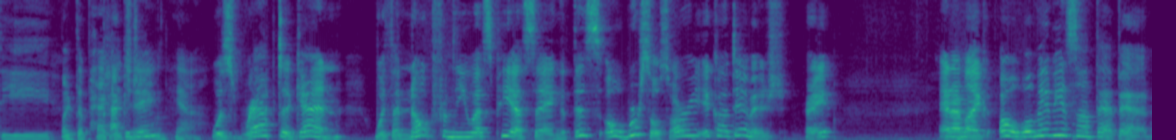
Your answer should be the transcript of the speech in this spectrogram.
The like the packaging. Packaging? Yeah. was wrapped again with a note from the USPS saying that this, oh, we're so sorry, it got damaged, right? And I'm like, oh, well, maybe it's not that bad,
